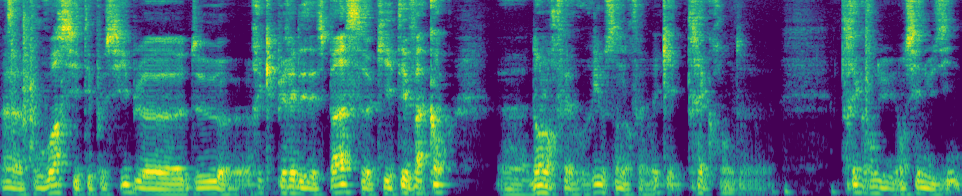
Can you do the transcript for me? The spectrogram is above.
pour voir s'il était possible de récupérer des espaces qui étaient vacants dans l'orfèvrerie, au sein de l'orfèvrerie qui est une très grande, très grande ancienne usine.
